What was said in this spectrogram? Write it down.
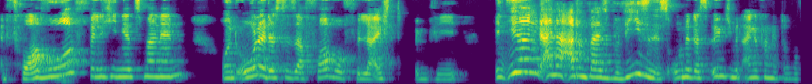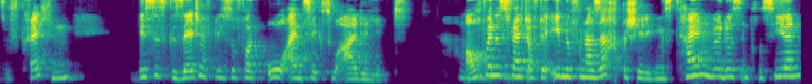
einen Vorwurf, will ich ihn jetzt mal nennen. Und ohne dass dieser Vorwurf vielleicht irgendwie in irgendeiner Art und Weise bewiesen ist, ohne dass irgendjemand angefangen hat, darüber zu sprechen, ist es gesellschaftlich sofort, oh, ein Sexualdelikt. Auch wenn es vielleicht auf der Ebene von einer Sachbeschädigung ist. Keinen würde es interessieren,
